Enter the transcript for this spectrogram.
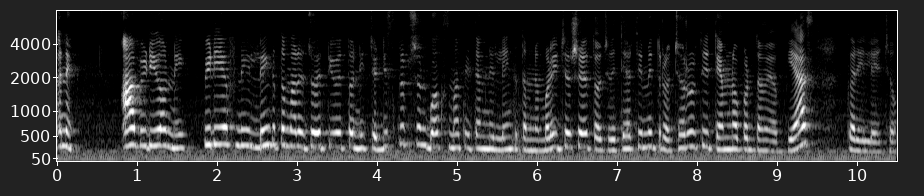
અને આ વિડીયોની પીડીએફની લિંક તમારે જોઈતી હોય તો નીચે ડિસ્ક્રિપ્શન બોક્સમાંથી તેમની લિંક તમને મળી જશે. તો જ વિદ્યાર્થી મિત્રો, જરૂરથી તેમનો પણ તમે અભ્યાસ કરી લેજો.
